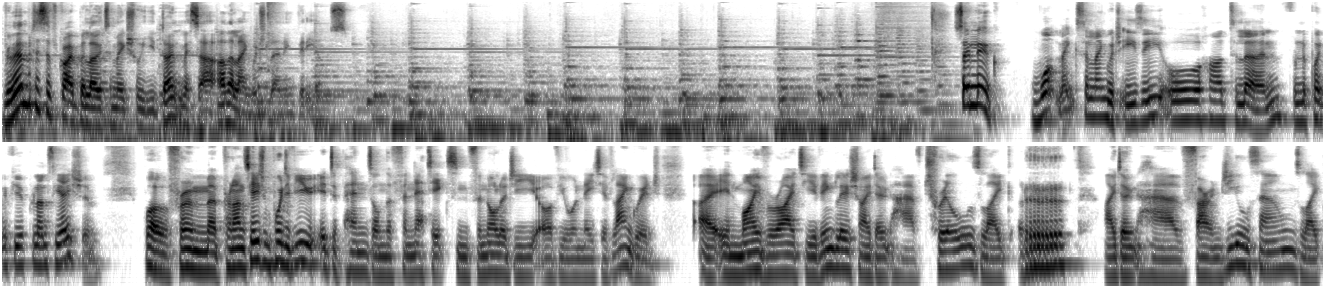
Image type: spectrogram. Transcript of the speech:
Remember to subscribe below to make sure you don't miss our other language learning videos. So, Luke, what makes a language easy or hard to learn from the point of view of pronunciation? Well, from a pronunciation point of view, it depends on the phonetics and phonology of your native language. Uh, in my variety of English, I don't have trills like r, I don't have pharyngeal sounds like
